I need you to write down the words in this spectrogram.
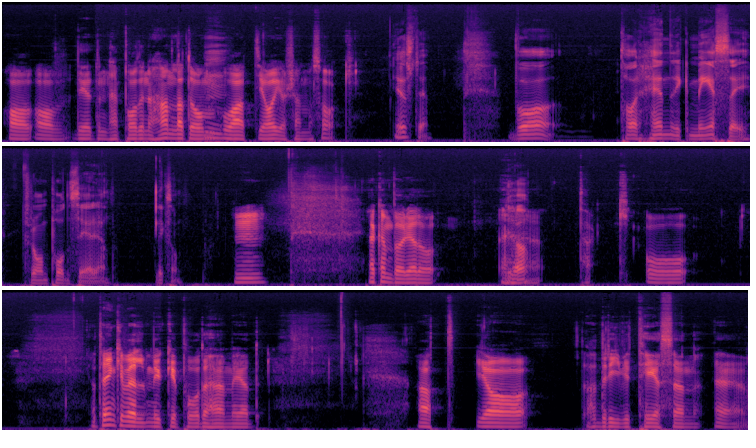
av, av det den här podden har handlat om Mm. och att jag gör samma sak. just det. Vad tar Henrik med sig från poddserien? Liksom? Mm. Jag kan börja då. Eh, Ja. tack. Och jag tänker väl mycket på det här med att jag har drivit tesen eh,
